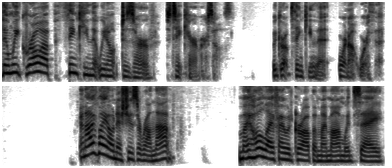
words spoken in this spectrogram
then we grow up thinking that we don't deserve to take care of ourselves. We grow up thinking that we're not worth it. And I have my own issues around that. My whole life, I would grow up and my mom would say,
